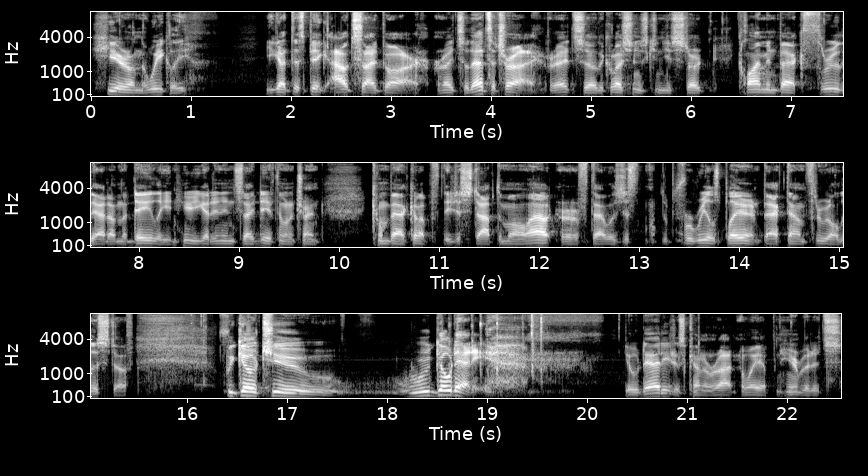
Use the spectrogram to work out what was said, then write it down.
here on the weekly, you got this big outside bar, right? So that's a try, right? So the question is, can you start climbing back through that on the daily? And here you got an inside day if they want to try and come back up. If they just stopped them all out, or if that was just for reals player and back down through all this stuff. If we go to GoDaddy, GoDaddy just kind of rotting away up in here, but it's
